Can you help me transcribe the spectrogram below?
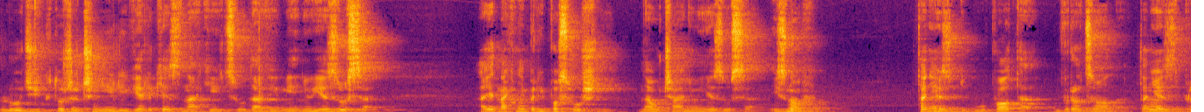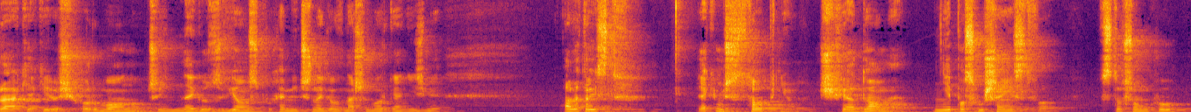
ludzi, którzy czynili wielkie znaki i cuda w imieniu Jezusa, a jednak nie byli posłuszni nauczaniu Jezusa. I znów, to nie jest głupota wrodzona, to nie jest brak jakiegoś hormonu czy innego związku chemicznego w naszym organizmie, ale to jest w jakimś stopniu świadome nieposłuszeństwo w stosunku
